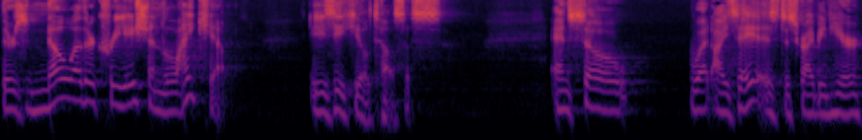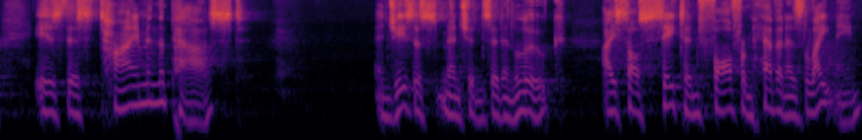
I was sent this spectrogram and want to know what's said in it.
There's no other creation like him, Ezekiel tells us. And so, what Isaiah is describing here is this time in the past, and Jesus mentions it in Luke. I saw Satan fall from heaven as lightning,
